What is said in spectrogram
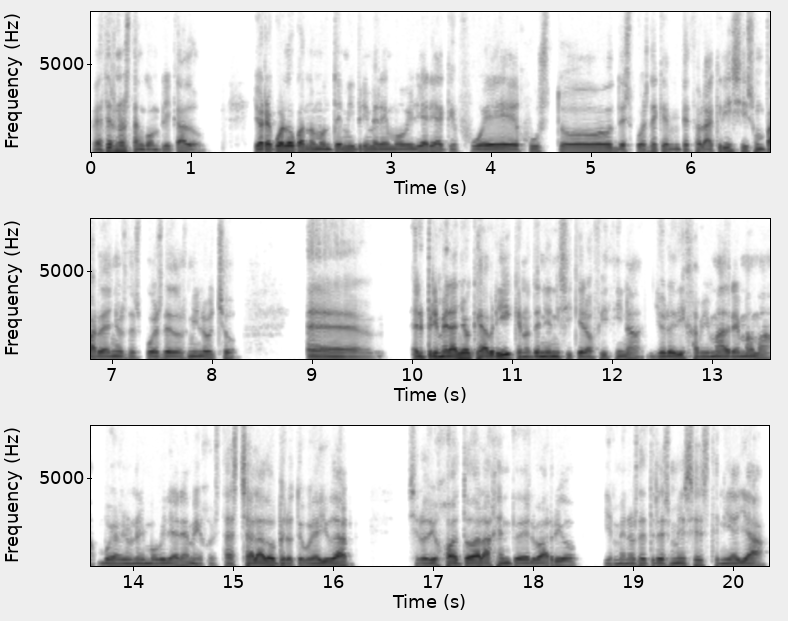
A veces no es tan complicado. Yo recuerdo cuando monté mi primera inmobiliaria, que fue justo después de que empezó la crisis, un par de años después de 2008, eh, el primer año que abrí, que no tenía ni siquiera oficina, yo le dije a mi madre, mamá, voy a abrir una inmobiliaria, me dijo, estás chalado, pero te voy a ayudar se lo dijo a toda la gente del barrio y en menos de tres meses tenía ya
